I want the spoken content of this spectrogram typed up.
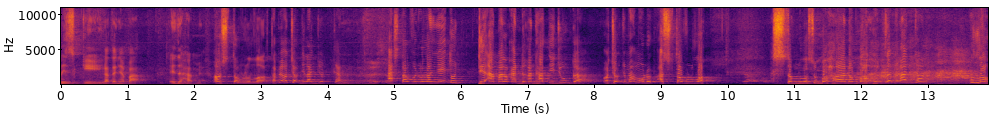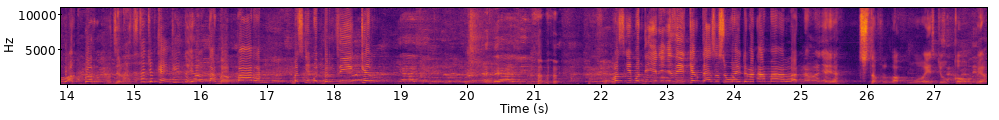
rizki katanya Pak Idham. Astagfirullah, tapi ojo dilanjutkan. Astagfirullahnya itu diamalkan dengan hati juga. Ojo cuma mulut. Astagfirullah. Astagfirullah subhanallah. Lanjut. Allahu Akbar. Lanjut kayak gitu ya, tambah parah. Meskipun berzikir. Meskipun diiringi zikir gak sesuai dengan amalan namanya ya. Astagfirullah. Wes cukup ya.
